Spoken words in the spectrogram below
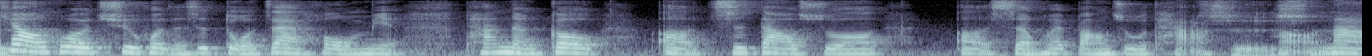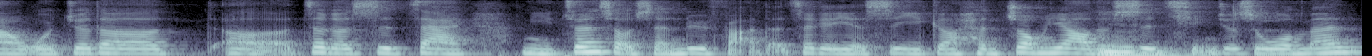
跳过去，或者是躲在后面。他能够呃知道说，呃，神会帮助他。是，是。好，那我觉得呃，这个是在你遵守神律法的，这个也是一个很重要的事情，嗯、就是我们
